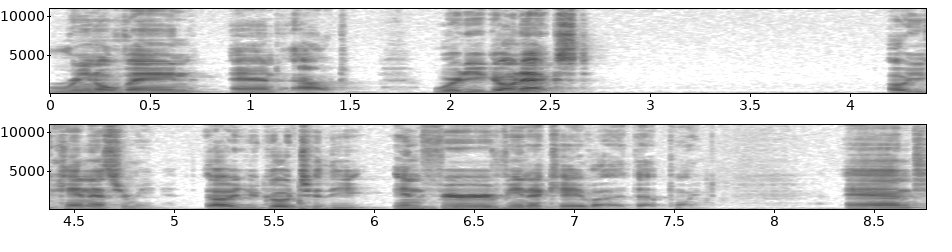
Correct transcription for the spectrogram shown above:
renal vein, and out. Where do you go next? Oh, you can't answer me. Uh, you go to the inferior vena cava at that point. And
